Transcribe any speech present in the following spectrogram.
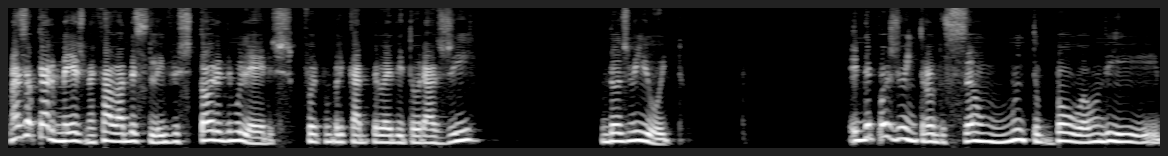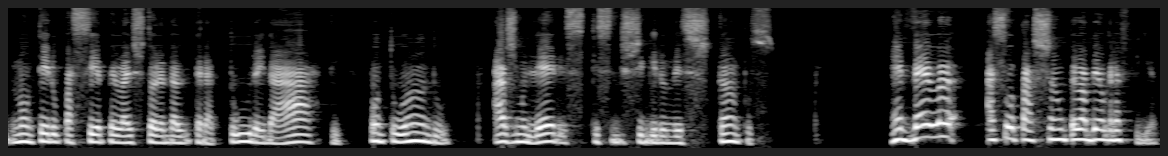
Mas eu quero mesmo é falar desse livro História de Mulheres, que foi publicado pela editora Agir em 2008. E depois de uma introdução muito boa, onde Monteiro passeia pela história da literatura e da arte, pontuando as mulheres que se distinguiram nesses campos, revela a sua paixão pela biografia,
